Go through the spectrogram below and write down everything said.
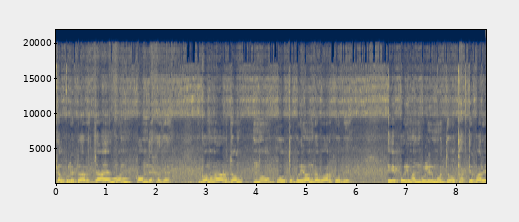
ক্যালকুলেটর যা এখন কম দেখা যায়। গণনার জন্য ভৌত পরিমাণ ব্যবহার করবে। এই পরিমাণগুলির মধ্যেও থাকতে পারে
